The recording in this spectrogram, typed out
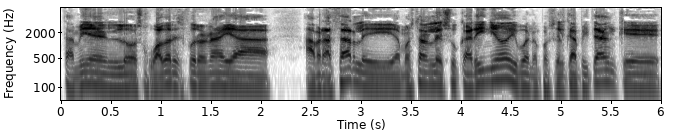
También los jugadores fueron ahí a abrazarle y a mostrarle su cariño. Y bueno, pues el capitán que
